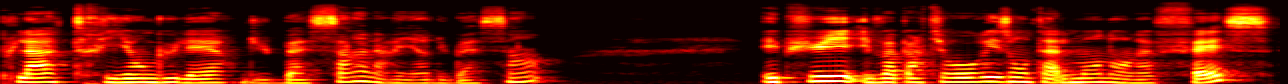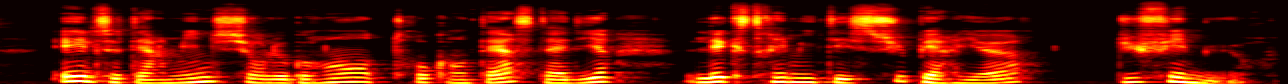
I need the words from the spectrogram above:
plat triangulaire du bassin, l'arrière du bassin. Et puis, il va partir horizontalement dans la fesse et il se termine sur le grand trochanter, c'est-à-dire l'extrémité supérieure du fémur.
